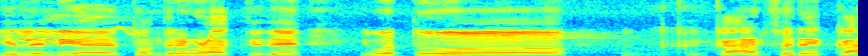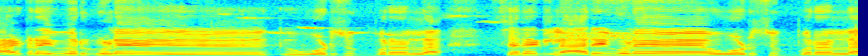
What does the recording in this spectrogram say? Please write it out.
ಎಲ್ಲೆಲ್ಲಿ ತೊಂದರೆಗಳಾಗ್ತಿದೆ? ಇವತ್ತು ಕಾರ್ ಸರಿಯಾಗಿ ಕಾರ್ ಡ್ರೈವರ್ಗಳೇ ಓಡ್ಸೋಕ್ಕೆ ಬರೋಲ್ಲ, ಸರಿಯಾಗಿ ಲಾರಿಗಳೇ ಓಡ್ಸೋಕೆ ಬರೋಲ್ಲ,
